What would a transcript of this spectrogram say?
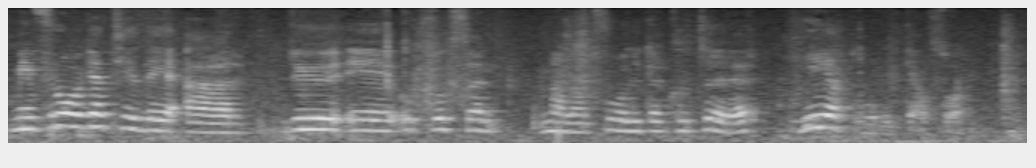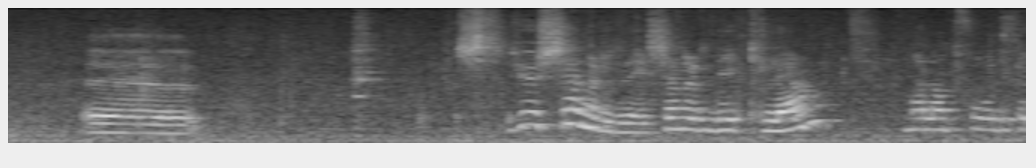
Min fråga till dig är, du är uppvuxen mellan två olika kulturer, helt olika alltså. Uh, hur känner du dig? Känner du dig klämd mellan två olika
